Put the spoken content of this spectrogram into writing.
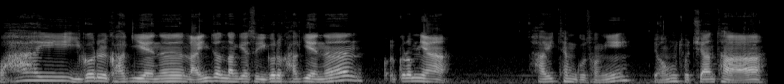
Why 이거를 가기에는 라인전 단계에서 이거를 가기에는 껄끄럽냐? 하위템 구성이 영 좋지 않다.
